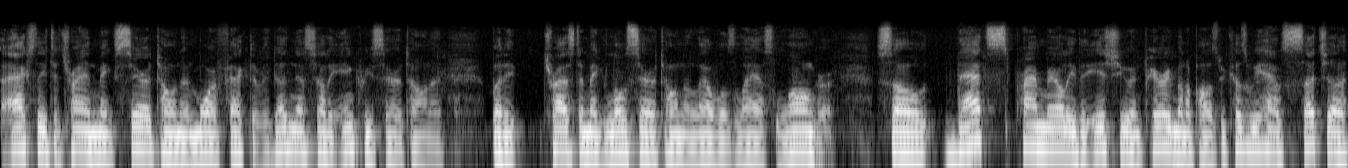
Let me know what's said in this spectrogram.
actually to try and make serotonin more effective. It doesn't necessarily increase serotonin, but it tries to make low serotonin levels last longer. So that's primarily the issue in perimenopause because we have such a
